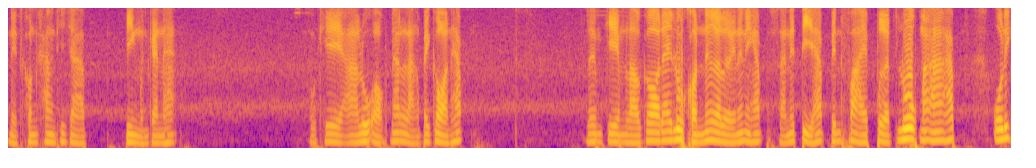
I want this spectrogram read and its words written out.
เน็ตค่อนข้างที่จะปิงเหมือนกันนะฮะ โอเคอาลูกออกด้านหลังไปก่อนครับ เริ่มเกมเราก็ได้ลูกคอร์เนอร์เลยนั่นเองครับสานิติครับเป็นฝ่ายเปิดลูกมาครับ โอริ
